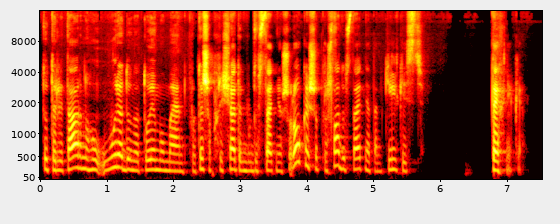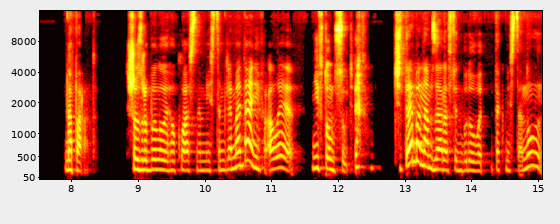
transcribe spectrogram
тоталітарного уряду на той момент, про те, щоб хрещатик був достатньо широкий, щоб пройшла достатня там кількість техніки на парад, що зробило його класним містом для майданів, але ні в тому суть. Чи треба нам зараз відбудовувати так міста? Ну,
